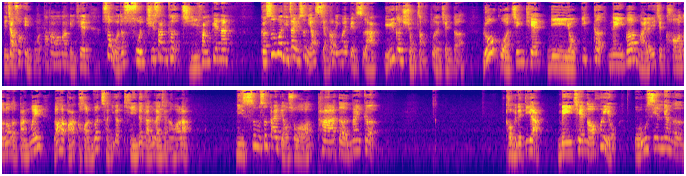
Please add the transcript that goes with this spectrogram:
你讲说，诶，我爸爸妈妈每天送我的孙去上课，几方便呢、可是问题在于是，你要想到另外一边是啊，鱼跟熊掌不能兼得。如果今天你有一个 neighbor 买了一间 corner lot 的单位，然后把它 convert 成一个 kindergarten 来讲的话啦，你是不是代表说他的那个 community 啊，每天哦会有？无限量的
